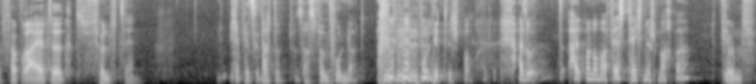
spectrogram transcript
verbreitet 15. Ich habe jetzt gedacht, du, du sagst 500. politisch verbreitet. Also halt mal nochmal fest, technisch machbar. Fünf.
